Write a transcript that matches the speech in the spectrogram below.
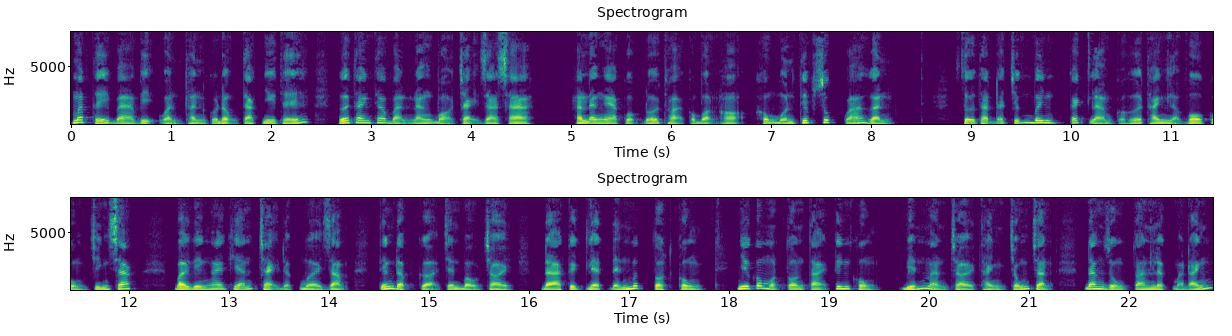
Mắt thấy ba vị uẩn thần có động tác như thế, hứa thanh theo bản năng bỏ chạy ra xa. Hắn đã nghe cuộc đối thoại của bọn họ, không muốn tiếp xúc quá gần. Sự thật đã chứng minh cách làm của hứa thanh là vô cùng chính xác, bởi vì ngay khi hắn chạy được 10 dặm, tiếng đập cửa trên bầu trời đã kịch liệt đến mức tột cùng, như có một tồn tại kinh khủng biến màn trời thành chống trận, đang dùng toàn lực mà đánh.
